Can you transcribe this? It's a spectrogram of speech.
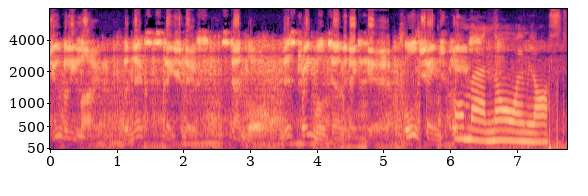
Jubilee Line. The next station is Stanmore. This train will terminate here. All change, please. Oh man, no, I'm lost.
